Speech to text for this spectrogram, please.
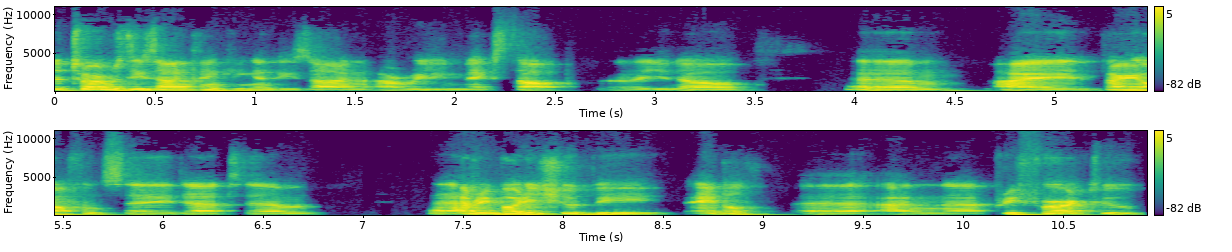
the terms design thinking and design are really mixed up. Uh, you know, um, I very often say that um, everybody should be able uh, and prefer to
